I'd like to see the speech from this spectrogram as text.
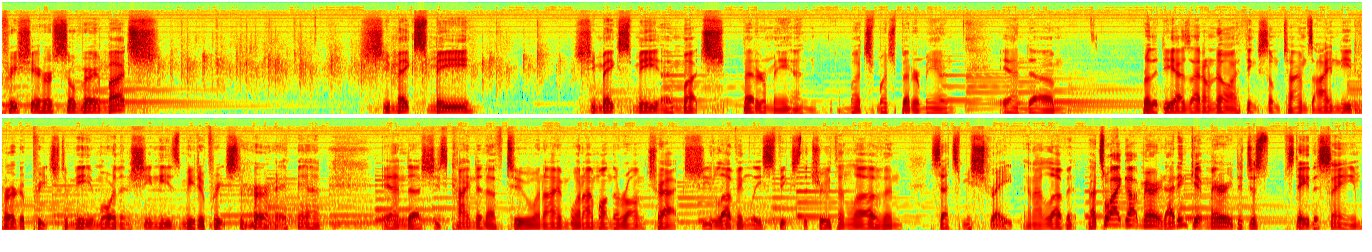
Appreciate her so very much. She makes me she makes me a much better man, a much much better man. And um, Brother Diaz, I don't know. I think sometimes I need her to preach to me more than she needs me to preach to her. Amen. And uh, she's kind enough too. When I'm when I'm on the wrong track, she lovingly speaks the truth in love and sets me straight, and I love it. That's why I got married. I didn't get married to just stay the same.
